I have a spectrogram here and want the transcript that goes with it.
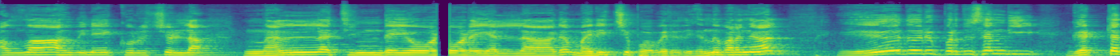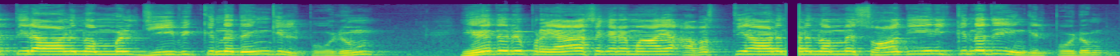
അള്ളാഹുവിനെ കുറിച്ചുള്ള നല്ല ചിന്തയോടെയല്ലാതെ മരിച്ചു പോകരുത് എന്ന് പറഞ്ഞാൽ ഏതൊരു പ്രതിസന്ധി ഘട്ടത്തിലാണ് നമ്മൾ ജീവിക്കുന്നതെങ്കിൽ പോലും ഏതൊരു പ്രയാസകരമായ അവസ്ഥയാണ് നമ്മെ സ്വാധീനിക്കുന്നത് എങ്കിൽ പോലും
